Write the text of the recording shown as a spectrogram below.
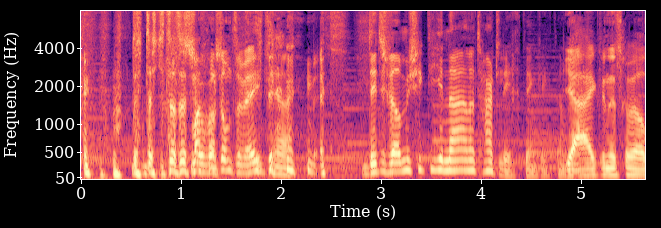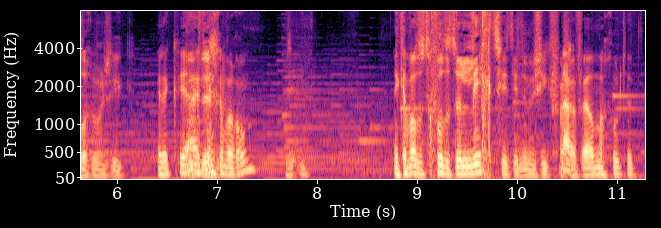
dat, dat, dat is maar goed om te weten. Ja. nee. Dit is wel muziek die je na aan het hart ligt, denk ik dan. Ja, ik vind het geweldige muziek. kun je uitleggen waarom? Ik heb altijd het gevoel dat er licht zit in de muziek van nou, Ravel, maar goed. Het...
